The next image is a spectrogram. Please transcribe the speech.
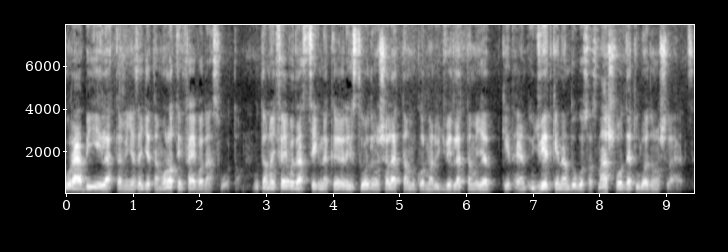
korábbi életem, így az egyetem alatt én fejvadász voltam. Utána egy fejvadász cégnek résztulajdonosa lettem, amikor már ügyvéd lettem, ugye két helyen ügyvédként nem dolgozhatsz máshol, de tulajdonos lehetsz.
